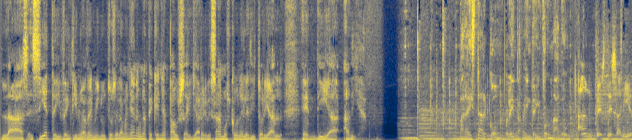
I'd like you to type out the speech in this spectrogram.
las 7 y 29 minutos de la mañana, una pequeña pausa y ya regresamos con el editorial en día a día. Para estar completamente informado antes de salir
